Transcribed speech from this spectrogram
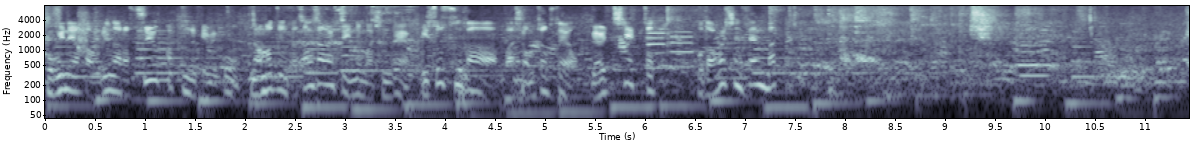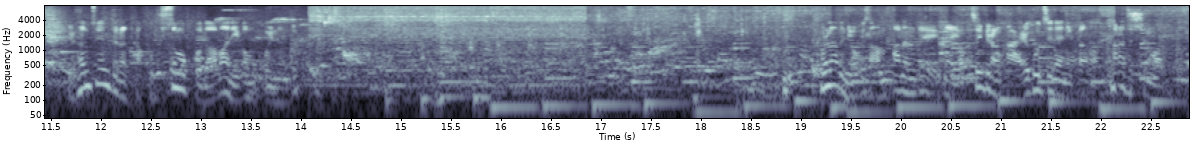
고기는 약간 우리나라 수육 같은 느낌이고 나머지는 다 상상할 수 있는 맛인데 이 소스가 맛이 엄청 세요. 멸치 액젓보다 훨씬 센 맛? 이 현지인들은 다 국수 먹고 나만 이거 먹고 있는데? 콜라는 여기서 안 파는데 그냥 옆집이랑 다 알고 지내니까 팔아주시는 것 같아요.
